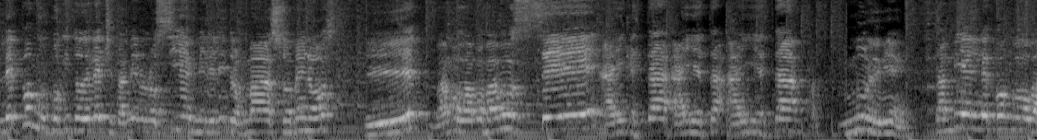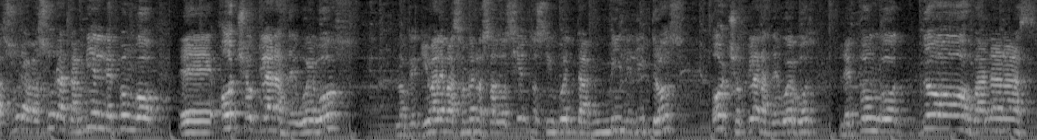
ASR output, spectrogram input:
Le pongo un poquito de leche, también unos 100 mililitros más o menos. Vamos, vamos, vamos. Sí, ahí que está, ahí está, ahí está. Muy bien. También le pongo basura, basura. También le pongo 8 eh, claras de huevos, lo que equivale más o menos a 250 mililitros. 8 claras de huevos, le pongo dos bananas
